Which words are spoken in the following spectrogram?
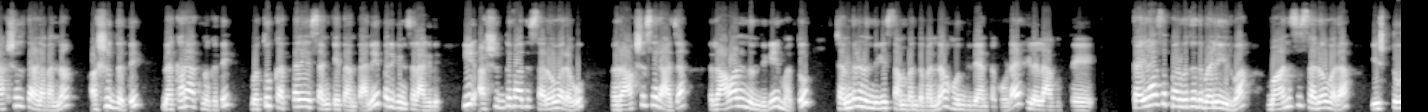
ರಾಕ್ಷಸ ತಾಳವನ್ನ ಅಶುದ್ಧತೆ, ನಕಾರಾತ್ಮಕತೆ ಮತ್ತು ಕತ್ತಲೆಯ ಸಂಕೇತ ಅಂತಾನೆ ಪರಿಗಣಿಸಲಾಗಿದೆ. ಈ ಅಶುದ್ಧವಾದ ಸರೋವರವು ರಾಕ್ಷಸ ರಾಜ ರಾವಣನೊಂದಿಗೆ ಮತ್ತು ಚಂದ್ರನೊಂದಿಗೆ ಸಂಬಂಧವನ್ನ ಹೊಂದಿದೆ ಅಂತ ಕೂಡ ಹೇಳಲಾಗುತ್ತೆ. ಕೈಲಾಸ ಪರ್ವತದ ಬಳಿ ಇರುವ ಮಾನಸ ಸರೋವರ ಎಷ್ಟು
